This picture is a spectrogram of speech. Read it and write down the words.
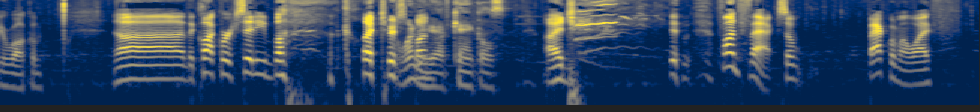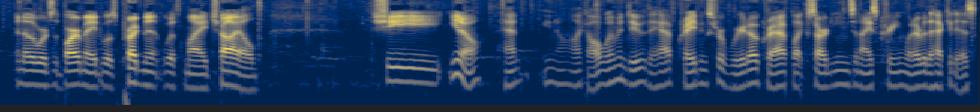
You're welcome. Uh, the Clockwork City bu- collector's No wonder bun- you have cankles. I d- fun fact. So, back when my wife, in other words, the barmaid, was pregnant with my child, she, you know, had, you know, like all women do, they have cravings for weirdo crap like sardines and ice cream, whatever the heck it is.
